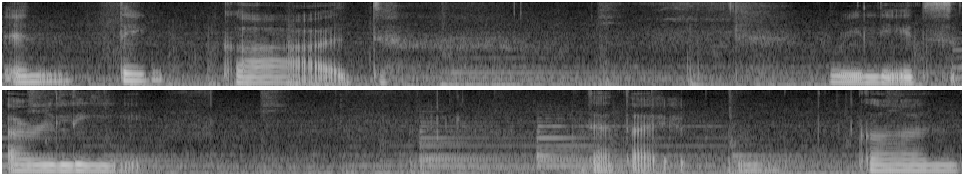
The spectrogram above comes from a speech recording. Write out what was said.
And thank god really it's a relief that I've gone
